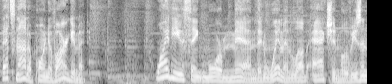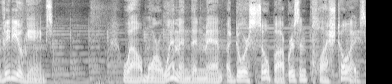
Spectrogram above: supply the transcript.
That's not a point of argument. Why do you think more men than women love action movies and video games? While more women than men adore soap operas and plush toys.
